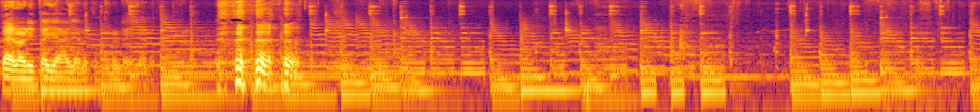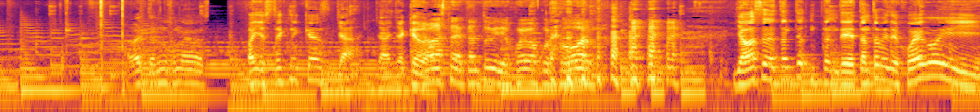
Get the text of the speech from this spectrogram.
pero ahorita ya, ya lo controlé, ya lo controlé. A ver, tenemos unas fallas técnicas. Ya, ya, ya Ya quedó. basta de tanto videojuego, por favor. Ya basta de tanto, de tanto videojuego y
